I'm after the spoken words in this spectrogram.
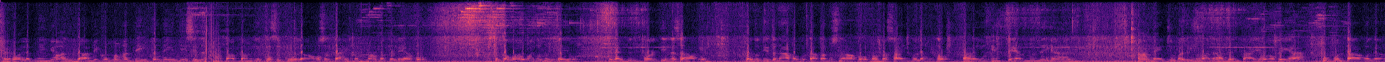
Pero alam niyo, ang dami kong mga data na hindi sinababanggit kasi kulang ako sa time. Nagmamadali ako. Kasi kawawa naman kayo. 11.40 na sa akin. Pero dito na ako, magtatapos na ako. Babasahin ko lang to. Para yung impyerno na yan, uh, medyo malinawagan tayo. Okay ha? Pupunta ako ng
